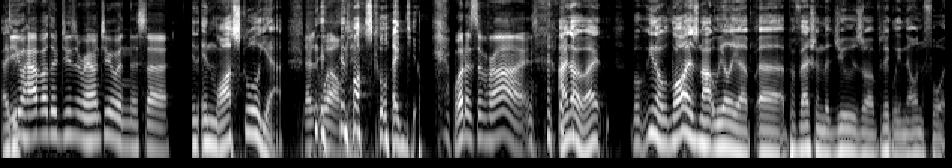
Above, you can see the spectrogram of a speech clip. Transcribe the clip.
I do you have other Jews around you in this? Uh, in, in law school? Yeah. that, well, in law school, I do. what a surprise! I know, right? well, you know, law is not really a, a profession that Jews are particularly known for.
